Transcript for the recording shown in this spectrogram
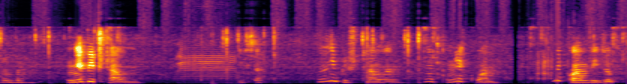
Dobra. Nie piszczałem. No nie piszczałem. Nie, nie kłam. Nie kłam widzów.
